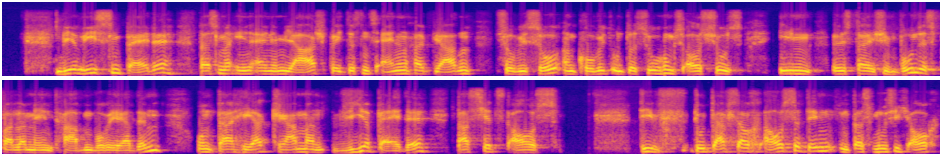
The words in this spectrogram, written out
Wir wissen beide, dass wir in einem Jahr, spätestens eineinhalb Jahren, sowieso einen Covid-Untersuchungsausschuss im österreichischen Bundesparlament haben werden. Und daher klammern wir beide das jetzt aus. die, du darfst auch außerdem, und das muss ich auch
